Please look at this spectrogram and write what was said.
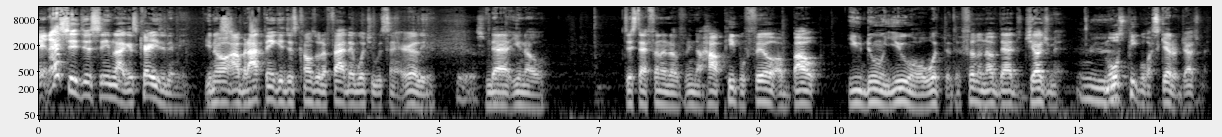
And that shit just seemed like it's crazy to me, you know. I, but I think it just comes with the fact that what you were saying earlier, Yes. that you know, just that feeling of you know how people feel about you doing you, or what the, the feeling of that judgment. Most people are scared of judgment.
